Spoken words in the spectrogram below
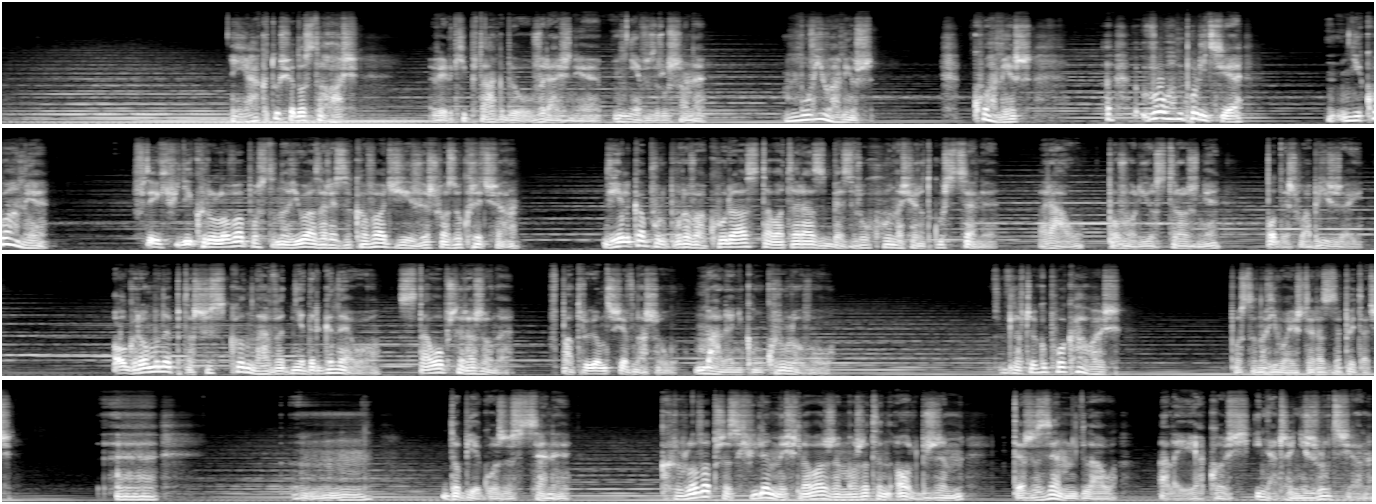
Jak tu się dostałaś? Wielki ptak był wyraźnie niewzruszony. Mówiłam już. Kłamiesz. Wołam policję. Nie kłamie. W tej chwili królowa postanowiła zaryzykować i wyszła z ukrycia. Wielka purpurowa kura stała teraz bez ruchu na środku sceny. Rał, powoli ostrożnie, podeszła bliżej. Ogromne ptaszysko nawet nie drgnęło. Stało przerażone, wpatrując się w naszą maleńką królową. Dlaczego płakałeś? Postanowiła jeszcze raz zapytać. E, mm, dobiegło ze sceny. Królowa przez chwilę myślała, że może ten olbrzym też zemdlał, ale jakoś inaczej niż Lucjan.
